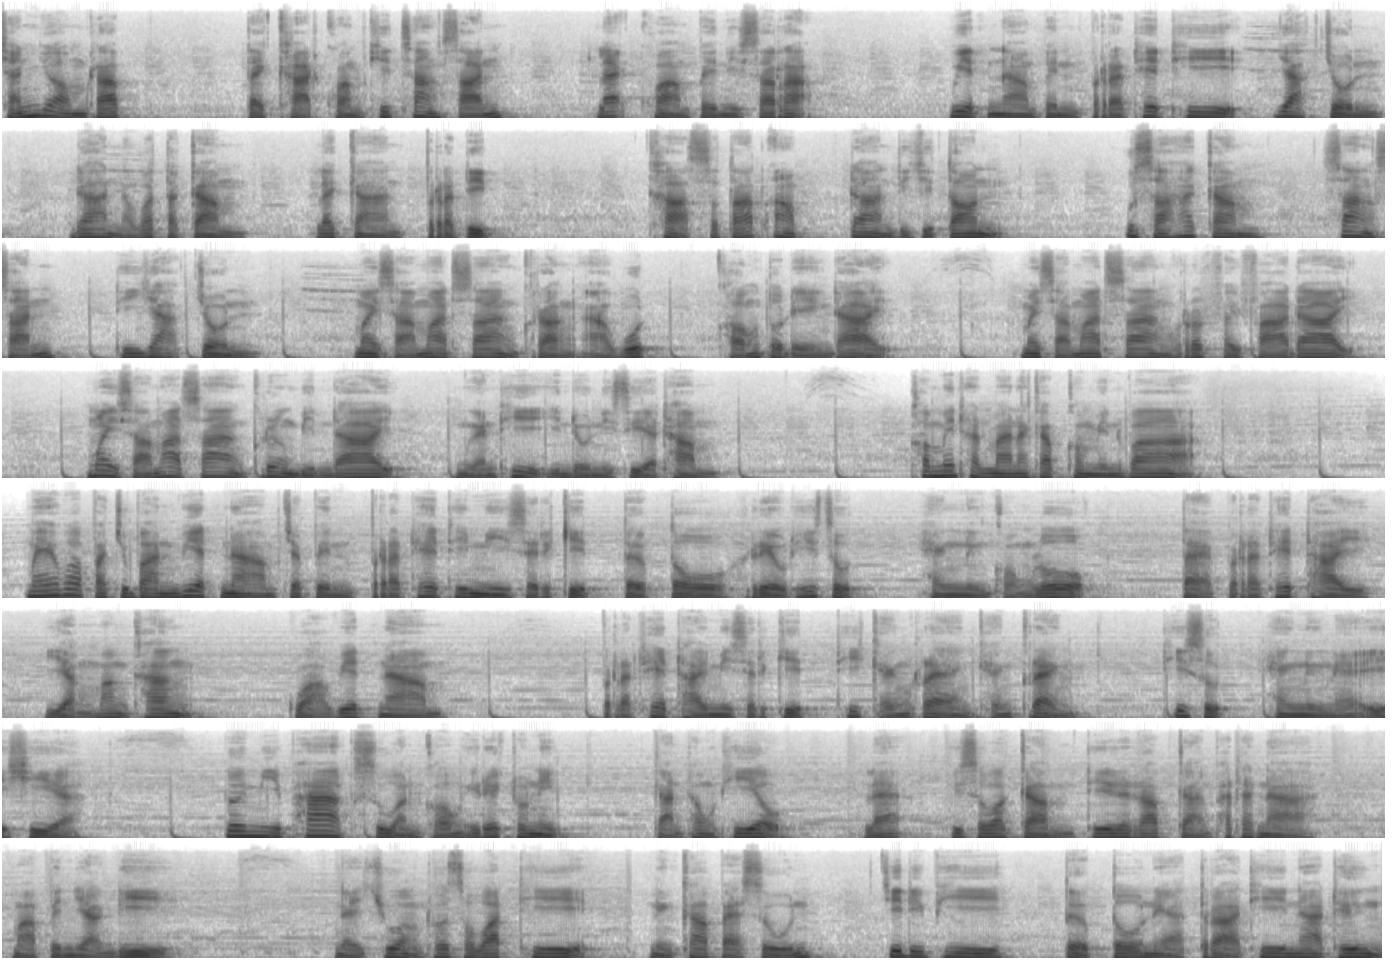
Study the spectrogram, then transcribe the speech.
ฉันยอมรับแต่ขาดความคิดสร้างสรรค์และความเป็นอิสระ เวียดนามเป็นประเทศที่ยากจน ด้านนวัตกรรม และการประดิษฐ์ ขาดสตาร์ทอัพด้านดิจิตอล อุตสาหกรรม สร้างสรรค์ที่ยากจน ไม่สามารถสร้างคลังอาวุธของตนเองได้ ไม่สามารถสร้างรถไฟฟ้าได้ ไม่สามารถสร้างเครื่องบินได้เหมือนที่อินโดนีเซียทำคอมเมนต์ถัดมานะครับคอมเมนต์ว่า แม้ว่าปัจจุบันเวียดนามจะเป็นประเทศที่มีเศรษฐกิจเติบโตเร็วที่สุดแห่งหนึ่งของโลก แต่ประเทศไทยยังมั่งคั่งกว่าเวียดนาม ประเทศไทยมีเศรษฐกิจที่แข็งแรงแข็งแกร่งที่สุดแห่งหนึ่งในเอเชีย โดยมีภาคส่วนของอิเล็กทรอนิกส์ การท่องเที่ยว และวิศวกรรมที่ได้รับการพัฒนามาเป็นอย่างดี ในช่วงทศวรรษที่ 1980 GDP เติบโตในอัตราที่น่าทึ่ง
